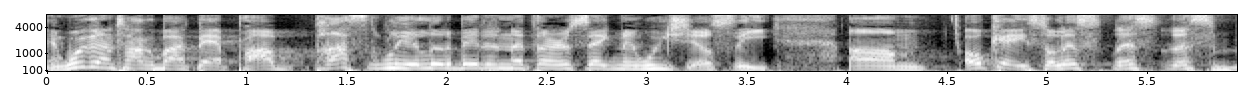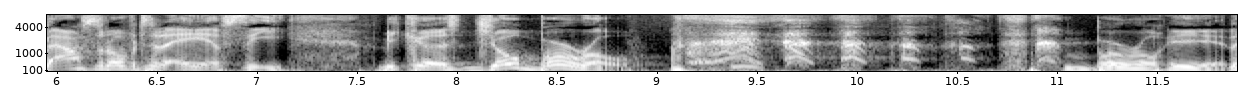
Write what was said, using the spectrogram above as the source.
And we're going to talk about that possibly a little bit in the third segment. We shall see. Um, okay, so let's let's let's bounce it over to the AFC because Joe Burrow Burrowhead.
